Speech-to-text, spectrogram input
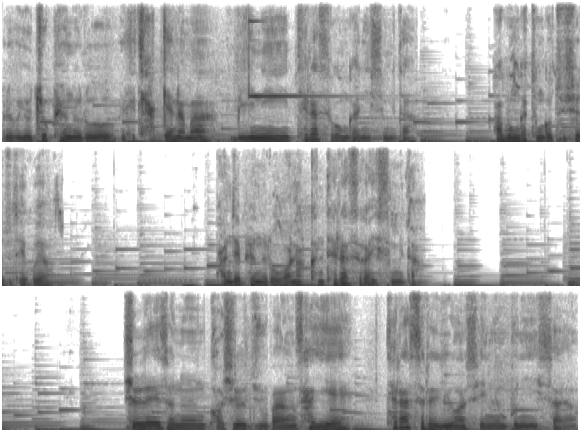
그리고 이쪽 편으로 이렇게 작게나마 미니 테라스 공간이 있습니다. 화분 같은 거 두셔도 되고요. 반대편으로 워낙 큰 테라스가 있습니다. 실내에서는 거실 주방 사이에 테라스를 이용할 수 있는 문이 있어요.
